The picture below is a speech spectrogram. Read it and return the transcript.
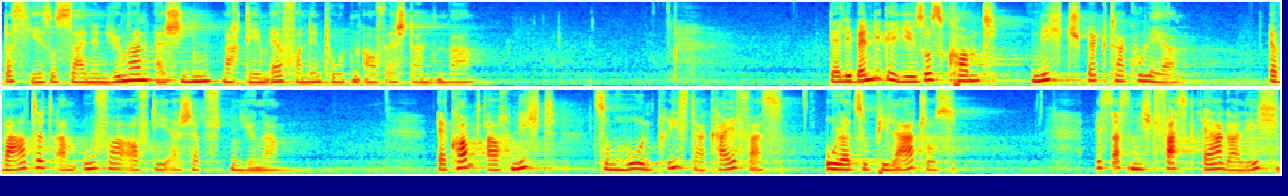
dass Jesus seinen Jüngern erschien, nachdem er von den Toten auferstanden war. Der lebendige Jesus kommt nicht spektakulär. Er wartet am Ufer auf die erschöpften Jünger. Er kommt auch nicht zum hohen Priester Kaiphas oder zu Pilatus. Ist das nicht fast ärgerlich?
